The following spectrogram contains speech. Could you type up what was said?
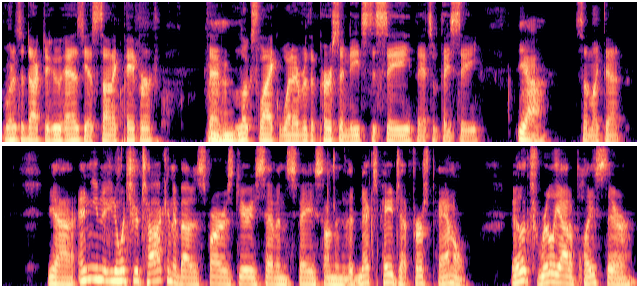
what is a Doctor Who has? He has sonic paper that Mhm. looks like whatever the person needs to see. That's what they see. Yeah. Something like that. Yeah, and you know, you know what you're talking about as far as Gary Seven's face on the next page, that first panel, it looks really out of place there,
